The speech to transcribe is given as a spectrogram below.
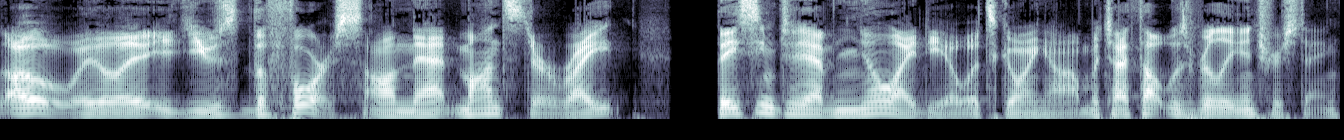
oh, it, used the Force on that monster, right? They seem to have no idea what's going on, which I thought was really interesting.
